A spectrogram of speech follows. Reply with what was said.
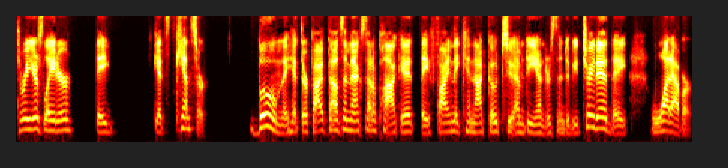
three years later, they get cancer. Boom, they hit their 5,000 max out of pocket. They find they cannot go to MD Anderson to be treated. They, whatever,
